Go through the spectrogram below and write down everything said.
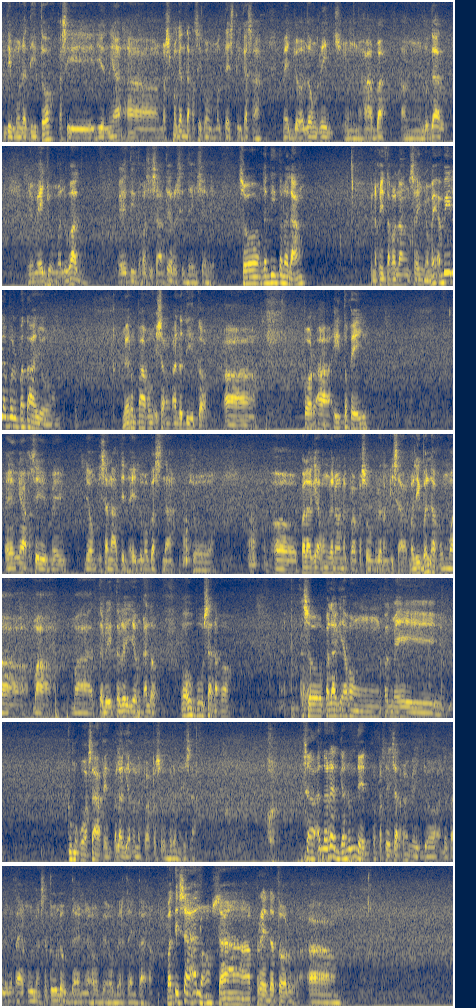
hindi muna dito kasi yun nga ah, mas maganda kasi kung mag-testing ka sa medyo long range yung mahaba ang lugar. Yung medyo maluwag. Eh dito kasi sa atin residential eh. So hanggang dito na lang. Pinakita ko lang sa inyo. May available pa tayo. Meron pa akong isang ano dito ah for ah, 8 to K. Ayan nga kasi may yung isa natin ay lumabas na. So uh, palagi akong gano'n nagpapasobra ng isa. Maliban lang kung ma, ma, matuloy-tuloy yung ano mauubusan ako. So palagi akong pag may kumukuha sa akin palagi akong nagpapasobra ng isa sa ano rin, ganun din. Oh, pasensya na kami, medyo ano talaga tayo kulang sa tulog dahil nga over overtime tayo. Pati sa ano, sa Predator, um,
